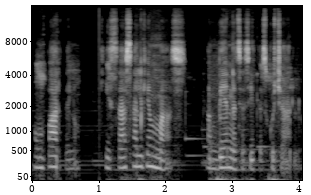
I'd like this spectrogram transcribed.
compártelo. Quizás alguien más también necesite escucharlo.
